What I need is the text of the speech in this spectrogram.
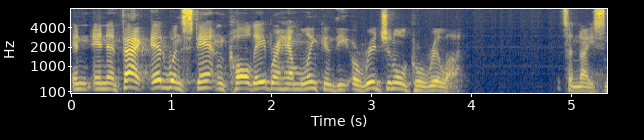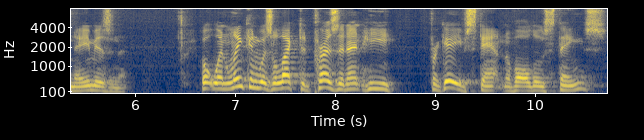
And, and in fact, Edwin Stanton called Abraham Lincoln the original gorilla. That's a nice name, isn't it? But when Lincoln was elected president, he forgave Stanton of all those things.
